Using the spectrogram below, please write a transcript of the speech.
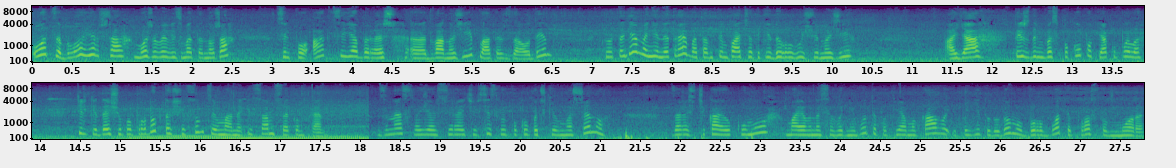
О, це блогерша. Може, ви візьмете ножа? Сільпо акція, береш е, два ножі, платиш за один. Кажу, та ні, мені не треба, там тим паче такі дорогущі ножі. А я тиждень без покупок я купила тільки дещо по продуктах, ще в сумці в мене і сам секонд-хенд. Занесла я всі речі, всі свої покупочки в машину. Зараз чекаю кому. Має вона сьогодні бути, поп'ємо каву і поїду додому, бо роботи просто море.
